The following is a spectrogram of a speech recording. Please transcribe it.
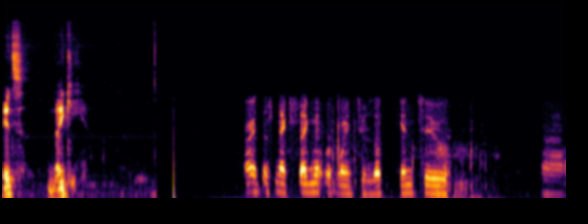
It's Nike. All right, this next segment, we're going to look into uh,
